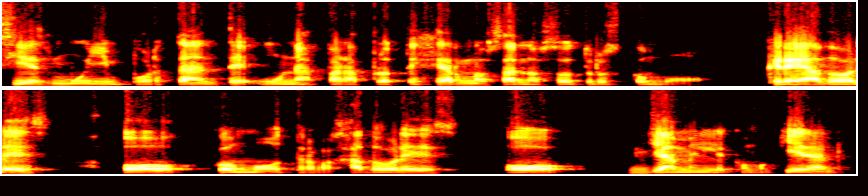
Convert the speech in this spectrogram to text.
sí es muy importante, una, para protegernos a nosotros como creadores o como trabajadores o llámenle como quieran,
